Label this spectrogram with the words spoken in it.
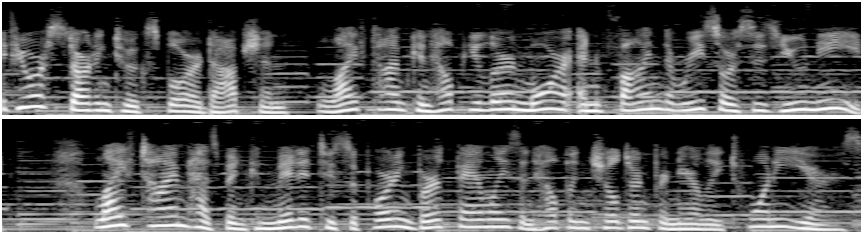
If you are starting to explore adoption, Lifetime can help you learn more and find the resources you need. Lifetime has been committed to supporting birth families and helping children for nearly 20 years.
